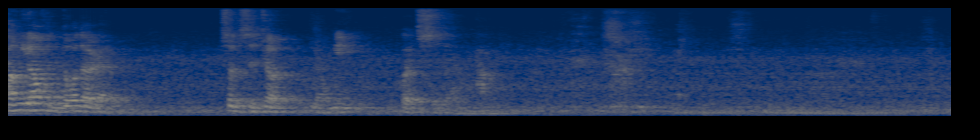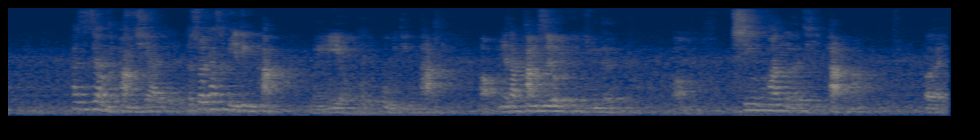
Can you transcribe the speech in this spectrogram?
朋友很多的人，是不是就容易会吃得很胖？他是这样子胖起来的，那所以他是不是一定胖？没有，他就不一定胖。哦，因为他胖是有原因的。哦心宽而体胖嘛，对，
